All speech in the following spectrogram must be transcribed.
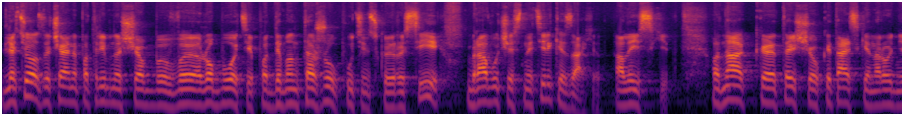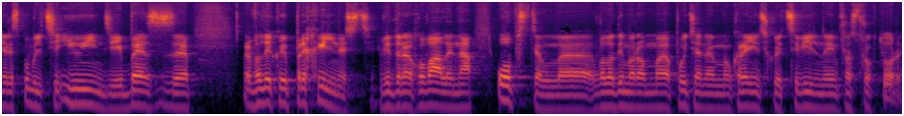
для цього звичайно потрібно, щоб в роботі по демонтажу путінської Росії брав участь не тільки Захід, але й Схід. Однак, те, що в Китайській Народній Республіці і у Індії без великої прихильності відреагували на обстріл е, Володимиром Путіним української цивільної інфраструктури,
